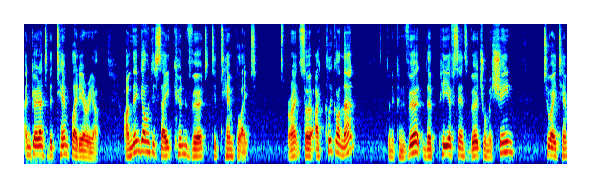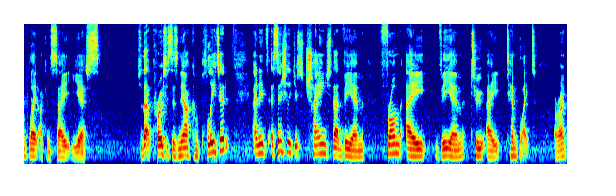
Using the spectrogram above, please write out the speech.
and go down to the template area. I'm then going to say convert to template. All right, so I click on that. It's going to convert the pfSense virtual machine to a template. I can say yes. So that process is now completed and it's essentially just changed that VM from a VM to a template. All right.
